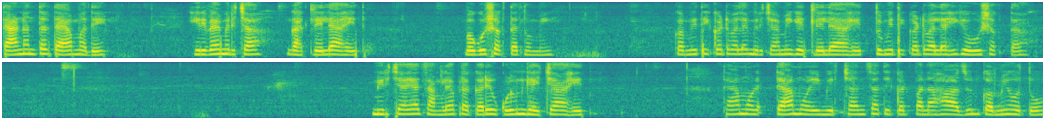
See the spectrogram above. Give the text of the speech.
त्यानंतर त्यामध्ये हिरव्या मिरच्या घातलेल्या आहेत. बघू शकता तुम्ही. कमी तिखटवाल्या मिरच्या मी घेतलेल्या आहेत. तुम्ही तिखटवाल्याही घेऊ शकता. मिरच्या या चांगल्या प्रकारे उकळून घ्यायच्या आहेत. त्यामुळे त्यामुळे मिरच्यांचा तिखटपणा हा अजून कमी होतो.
